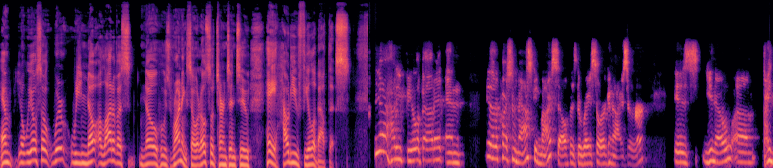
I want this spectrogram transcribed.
And you know we also we're we know a lot of us know who's running so it also turns into hey how do you feel about this yeah, how do you feel about it? And you know, the question I'm asking myself as the race organizer is, you know, um, by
